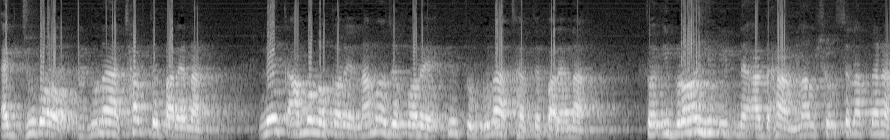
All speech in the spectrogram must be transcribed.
এক যুবক গুনাহ ছাড়তে পারে না, নেক আমলও করে, নামাজও পড়ে, কিন্তু গুনাহ ছাড়তে পারে না। তো ইব্রাহিম ইবনে আদহাম নাম শুনছেন আপনারা?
